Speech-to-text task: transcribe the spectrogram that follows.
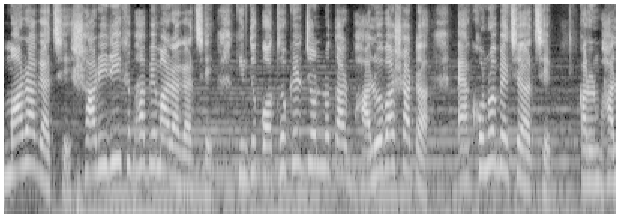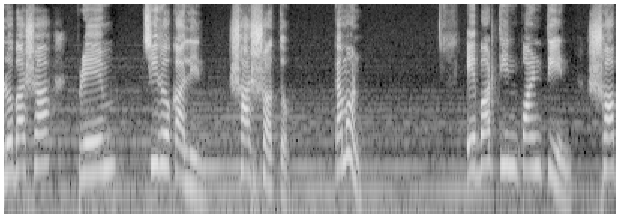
মারা গেছে, শারীরিকভাবে মারা গেছে, কিন্তু কথকের জন্য তার ভালোবাসাটা এখনও বেঁচে আছে, কারণ ভালোবাসা, প্রেম চিরকালীন, শাশ্বত। কেমন? এবার তিন পয়েন্ট তিন, সব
